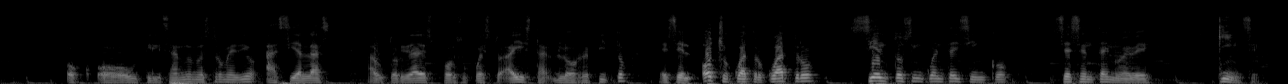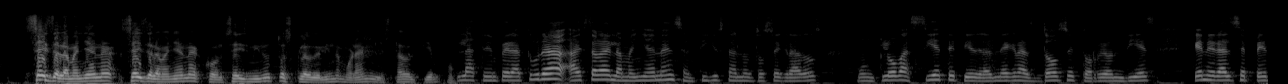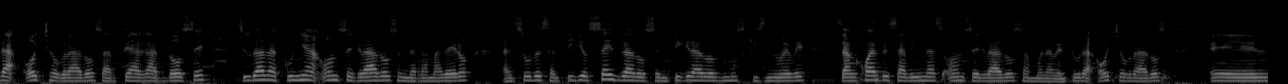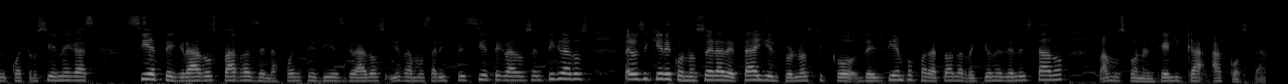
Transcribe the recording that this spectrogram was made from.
o utilizando nuestro medio hacia las autoridades, por supuesto. Ahí está, lo repito, es el 844 155 69 15. 6 de la mañana, 6 de la mañana con 6 minutos, Claudelina Morán, el estado del tiempo. La temperatura a esta hora de la mañana en Saltillo está en los 12 grados, Monclova 7, Piedras Negras 12, Torreón 10, General Cepeda 8 grados, Arteaga 12, Ciudad Acuña 11 grados, en Derramadero al sur de Saltillo 6 grados centígrados, Musquis 9, San Juan de Sabinas 11 grados, San Buenaventura 8 grados, en Cuatro Ciénegas 7 grados, Parras de la Fuente 10 grados y Ramos Arizpe 7 grados centígrados. Pero si quiere conocer a detalle el pronóstico del tiempo para todas las regiones del estado, vamos con Angélica Acosta.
